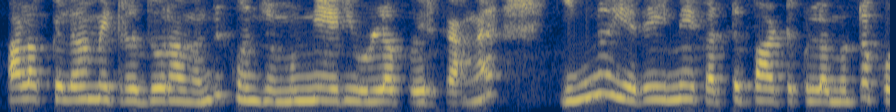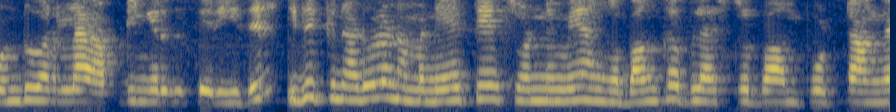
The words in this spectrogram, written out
பல கிலோமீட்டர் தூரம் வந்து கொஞ்சம் முன்னேறி உள்ள போயிருக்காங்க. இன்னும் எதையுமே கட்டுப்பாட்டுக்குள்ள மட்டும் கொண்டு வரல அப்படிங்கிறது தெரியுது. இதுக்கு நடுவில் நம்ம நேத்தே சொன்னமே அங்க பங்க பிளாஸ்டர் பாம்பு போட்டாங்க.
